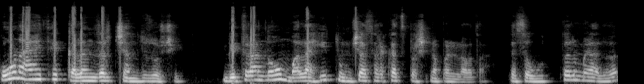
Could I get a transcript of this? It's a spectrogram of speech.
कोण आहेत हे कलंजर चंदू जोशी? मित्रांनो मलाही तुमच्यासारखाच प्रश्न पडला होता. त्याचं उत्तर मिळालं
